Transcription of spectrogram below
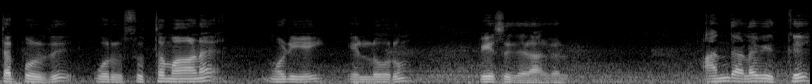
தற்பொழுது ஒரு சுத்தமான மொழியை எல்லோரும் பேசுகிறார்கள். அந்த அளவிற்கு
